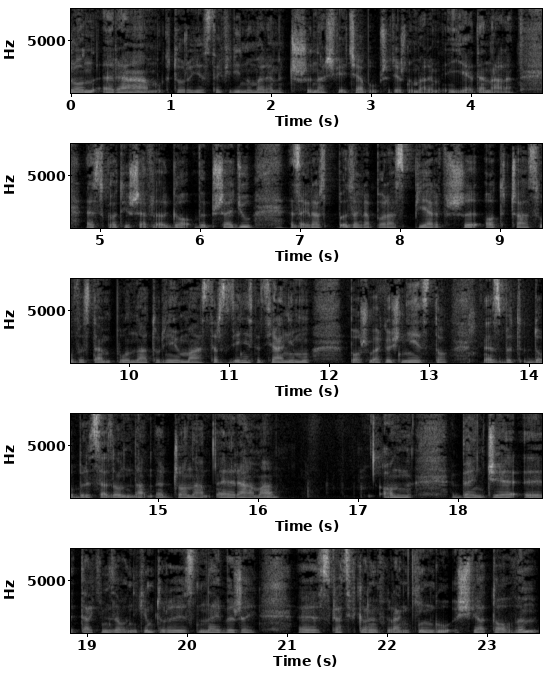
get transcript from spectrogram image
John Ram, który jest w tej chwili numerem 3 na świecie, a był przecież numerem 1, ale Scotty Scheffler go wyprzedził. Zagra, zagra po raz pierwszy od czasu występu na turnieju Masters, gdzie niespecjalnie mu poszło. Jakoś nie jest to zbyt dobry sezon dla Johna Rama. On będzie y, takim zawodnikiem, który jest najwyżej y, sklasyfikowany w rankingu światowym,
